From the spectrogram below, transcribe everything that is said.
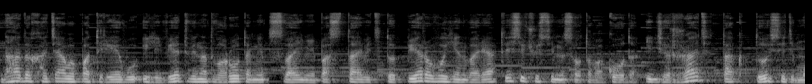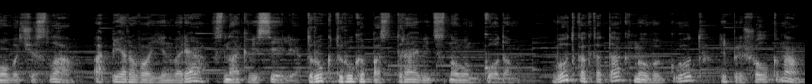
надо хотя бы по древу или ветви над воротами своими поставить до 1 января 1700 года и держать так до 7 числа, а 1 января в знак веселья друг друга поздравить с Новым годом. Вот как-то так Новый год и пришел к нам.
